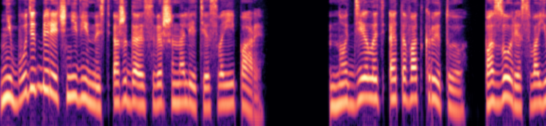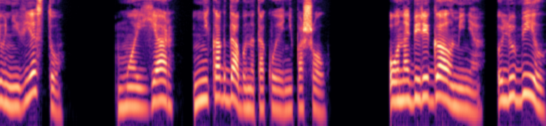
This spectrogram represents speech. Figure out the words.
не будет беречь невинность, ожидая совершеннолетия своей пары. Но делать это в открытую, позоря свою невесту, мой Яр никогда бы на такое не пошел. Он оберегал меня, любил,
